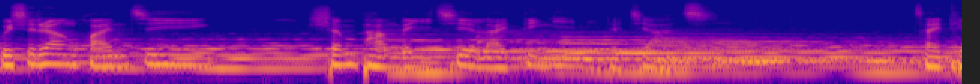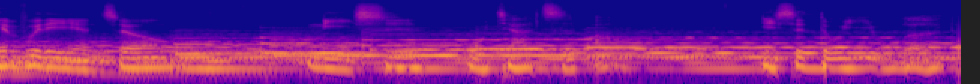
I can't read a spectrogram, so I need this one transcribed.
不是让环境、身旁的一切来定义你的价值。在天父的眼中，你是无价之宝，你是独一无二的，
